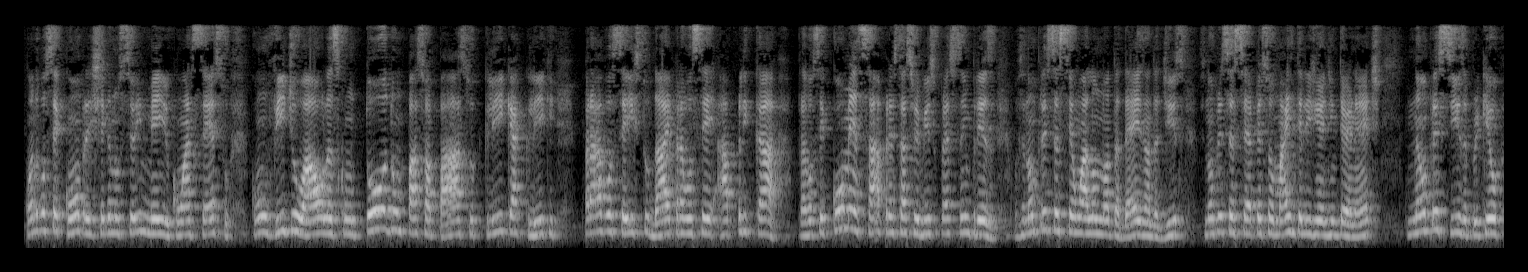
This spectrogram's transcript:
Quando você compra, ele chega no seu e-mail com acesso, com vídeo aulas, com todo um passo a passo, clique a clique, para você estudar e para você aplicar, para você começar a prestar serviço para essas empresas. Você não precisa ser um aluno nota 10, nada disso. Você não precisa ser a pessoa mais inteligente de internet. Não precisa, porque o,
